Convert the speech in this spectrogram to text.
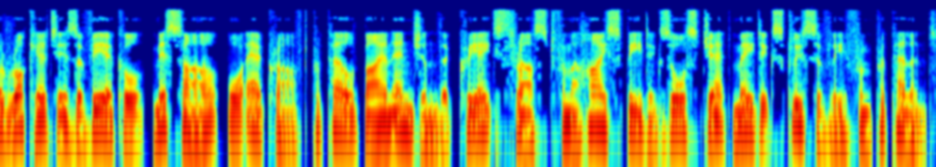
A rocket is a vehicle, missile, or aircraft propelled by an engine that creates thrust from a high-speed exhaust jet made exclusively from propellant.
